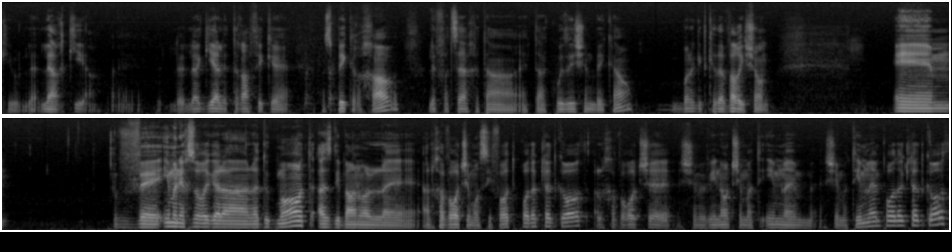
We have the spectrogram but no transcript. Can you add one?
כאילו להרקיע, אה, להגיע לטראפיק אה, מספיק רחב, לפצח את ה-acquisition בעיקר, בוא נגיד כדבר ראשון. אה, ואם אני אחזור רגע לדוגמאות, אז דיברנו על, אה, על חברות שמוסיפות product-led growth, על חברות ש, שמבינות שמתאים להם, שמתאים להם product-led growth,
